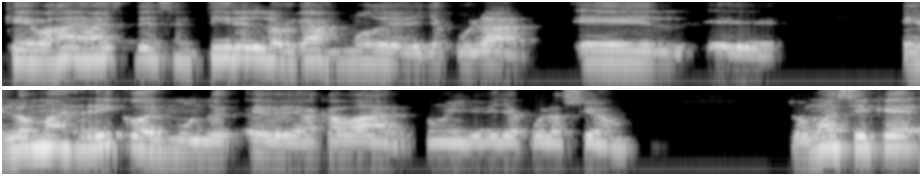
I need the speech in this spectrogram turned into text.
que vas a dejar de sentir el orgasmo de eyacular, el, eh, es lo más rico del mundo eh, acabar con eyaculación. Vamos a decir que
